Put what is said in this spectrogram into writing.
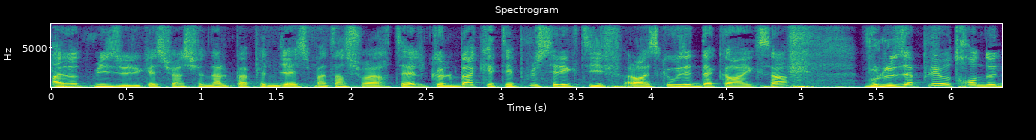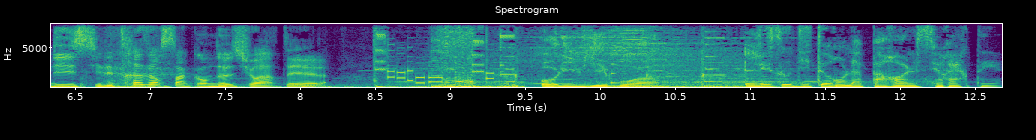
à notre ministre de l'Éducation nationale, Papendia, ce matin sur RTL, que le bac était plus sélectif. Alors, est-ce que vous êtes d'accord avec ça? Vous nous appelez au 3210. Il est 13h52 sur RTL. Olivier Bois, Les auditeurs ont la parole sur RTL.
